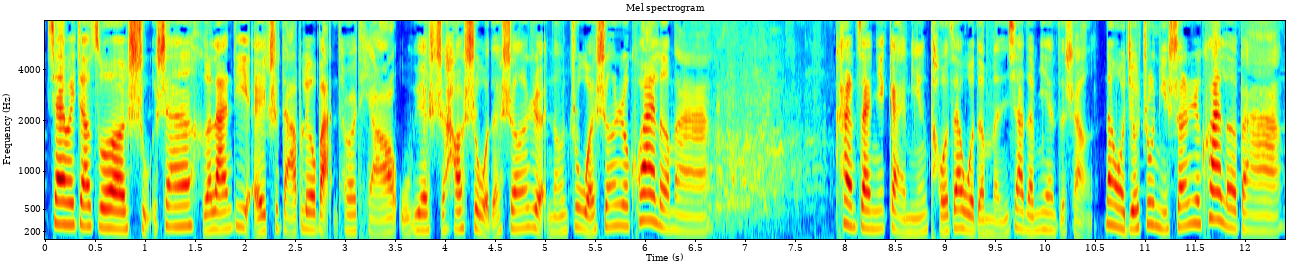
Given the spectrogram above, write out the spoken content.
下一位叫做蜀山荷兰弟 H W 版，他说：“条五月十号是我的生日，能祝我生日快乐吗？看在你改名投在我的门下的面子上，那我就祝你生日快乐吧。”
